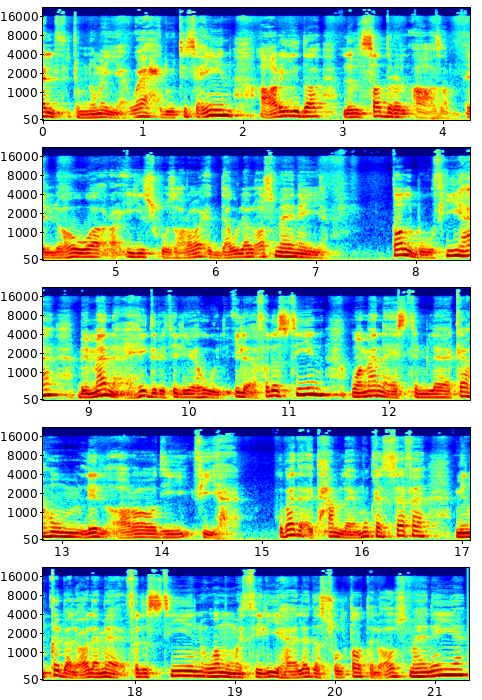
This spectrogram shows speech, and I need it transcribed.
1891 عريضة للصدر الأعظم اللي هو رئيس وزراء الدولة العثمانية. طلبوا فيها بمنع هجرة اليهود إلى فلسطين ومنع استملاكهم للأراضي فيها. وبدأت حملة مكثفة من قبل علماء فلسطين وممثليها لدى السلطات العثمانية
